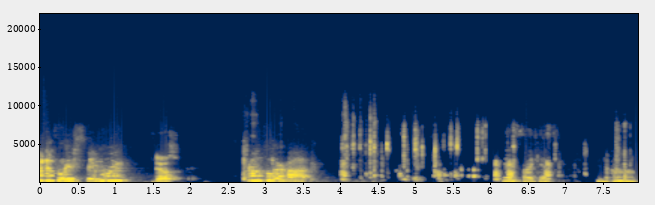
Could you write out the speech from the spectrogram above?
Councillor Spindler, Yes. Councillor Hawk, Yes, I guess. No.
